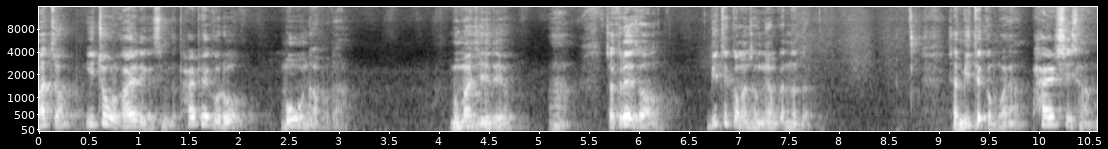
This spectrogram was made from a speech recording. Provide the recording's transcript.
맞죠? 이쪽으로 가야 되겠습니다. 8팩으로 모으나 보다. 뭔 말인지 이해돼요? 응. 자, 그래서 밑에 것만 정리하면 끝난다. 자, 밑에 건 뭐야? 8C3,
